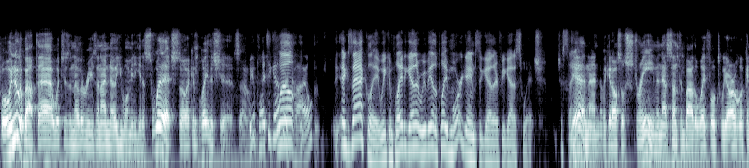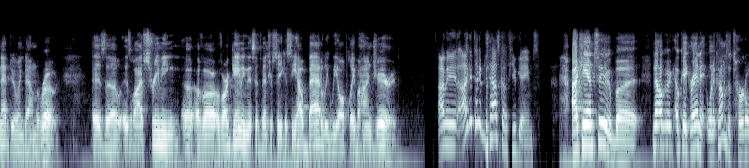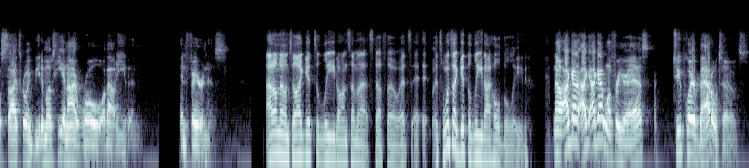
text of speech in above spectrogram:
Well, we knew about that, which is another reason I know you want me to get a Switch so I can play the shit. So We can play together, Well, Kyle. Exactly. We can play together. We'd be able to play more games together if you got a Switch. Just saying. yeah, and then we could also stream, and that's something, by the way, folks, we are looking at doing down the road. Is uh is live streaming uh, of our of our gaming this adventure, so you can see how badly we all play behind Jared. I mean, I could take him to task on a few games. I can too, but now okay, okay, granted, when it comes to turtle side scrolling beat 'em ups, he and I roll about even. In fairness. I don't know until I get to lead on some of that stuff though. It's it, it's once I get the lead, I hold the lead. No, I got I, I got one for your ass. Two player battle toads.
